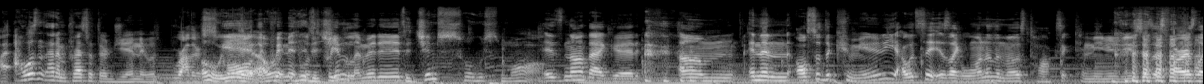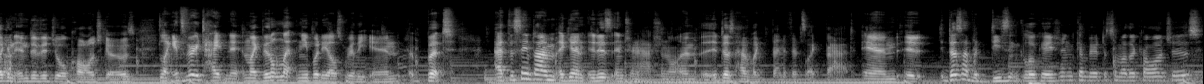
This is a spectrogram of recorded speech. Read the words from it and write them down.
I, I wasn't that impressed with their gym. It was rather oh, small. Yeah, the equipment was, was pretty gym, limited. The gym's so small. It's not that good. um, and then also the community, I would say, is like one of the most toxic communities as far as like an individual college goes. Like it's very tight knit, and like they don't let anybody else really in. But at the same time, again, it is international, and it does have like benefits like that, and it, it does have a decent location compared to some other colleges.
